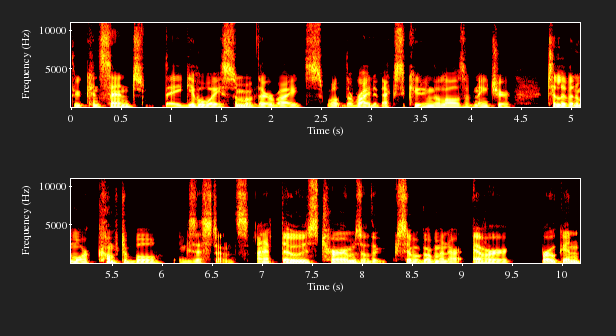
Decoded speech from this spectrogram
through consent. They give away some of their rights, well, the right of executing the laws of nature, to live in a more comfortable existence. And if those terms of the civil government are ever broken,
